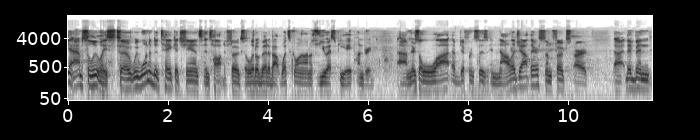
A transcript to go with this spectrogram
Yeah, absolutely. So we wanted to take a chance and talk to folks a little bit about what's going on with USP 800. Um, there's a lot of differences in knowledge out there. Some folks are, uh, they've been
